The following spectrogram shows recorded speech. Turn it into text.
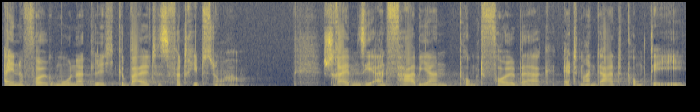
Eine Folge monatlich geballtes Vertriebs-Know-how. Schreiben Sie an fabian.vollberg.mandat.de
